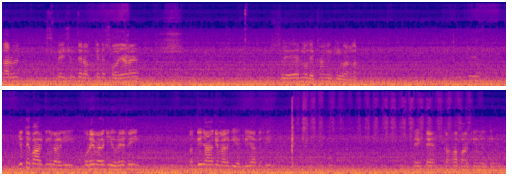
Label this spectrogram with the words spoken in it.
ਸਰਵਿਸ ਸਟੇਸ਼ਨ ਤੇ ਰੁਕ ਕੇ ਤੇ ਸੌ ਜਾਣਾ ਹੈ। ਸਵੇਰ ਨੂੰ ਦੇਖਾਂਗੇ ਕੀ ਬਣਦਾ ਤੇ ਜਿੱਥੇ ਪਾਰਕਿੰਗ ਮਿਲ ਗਈ ਉਰੇ ਮਿਲ ਗਈ ਉਰੇ ਸੀ ਅੱਗੇ ਜਾ ਕੇ ਮਿਲ ਗਈ ਅੱਗੇ ਜਾ ਕੇ ਸੀ देखते हैं कहाँ पार्किंग मिलती है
